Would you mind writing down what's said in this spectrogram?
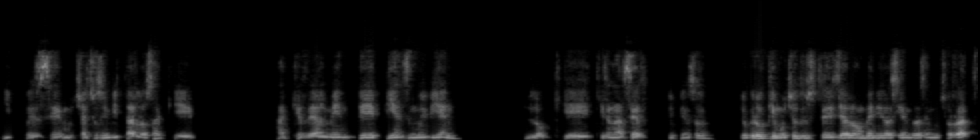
Y pues, eh, muchachos, invitarlos a que, a que realmente piensen muy bien lo que quieran hacer. Yo pienso, yo creo que muchos de ustedes ya lo han venido haciendo hace mucho rato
